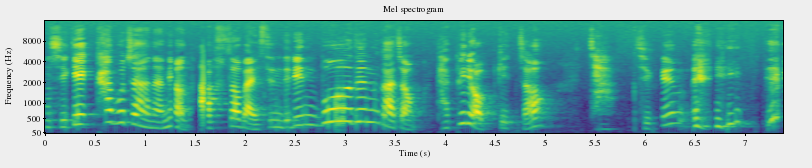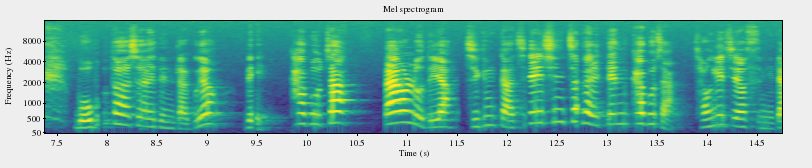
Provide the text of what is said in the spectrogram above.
방식의 카보자 하나면 앞서 말씀드린 모든 과정 다 필요 없겠죠? 자, 지금 뭐부터 하셔야 된다고요? 네, 카보자 다운로드요. 지금까지 살땐 카보자 정해지었습니다.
